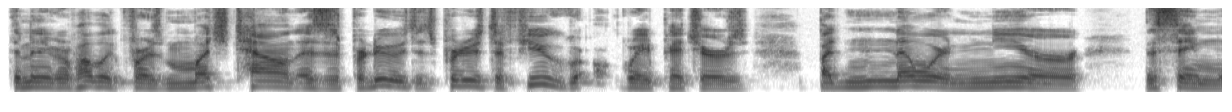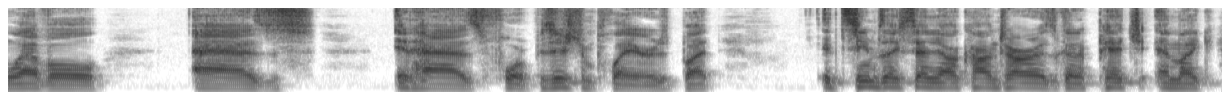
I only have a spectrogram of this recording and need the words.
Dominican Republic, for as much talent as it's produced, it's produced a few great pitchers, but nowhere near the same level as it has for position players. But it seems like Sandy Alcantara is going to pitch. And like,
